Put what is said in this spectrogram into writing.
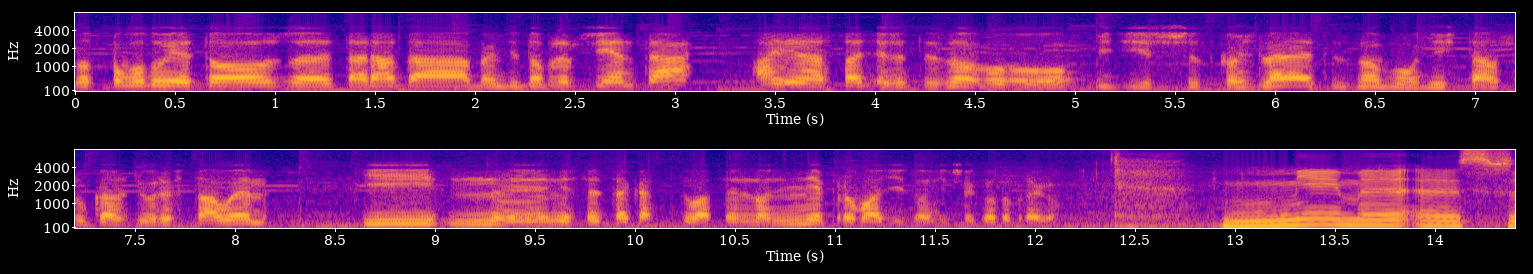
no spowoduje to, że ta rada będzie dobrze przyjęta, a nie na zasadzie, że ty znowu widzisz wszystko źle, ty znowu gdzieś tam szukasz dziury w całym i mm, niestety taka sytuacja no, nie prowadzi do niczego dobrego. Miejmy e, s-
